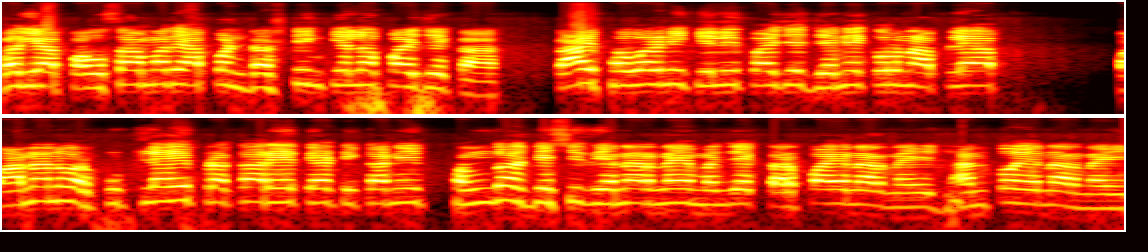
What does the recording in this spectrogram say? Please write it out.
मग या पावसामध्ये आपण डस्टिंग केलं पाहिजे का? काय फवारणी केली पाहिजे जेणेकरून आपल्या पानांवर कुठल्याही प्रकारे त्या ठिकाणी फंगस डिसीज येणार नाही म्हणजे करपा येणार नाही झांतो येणार नाही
